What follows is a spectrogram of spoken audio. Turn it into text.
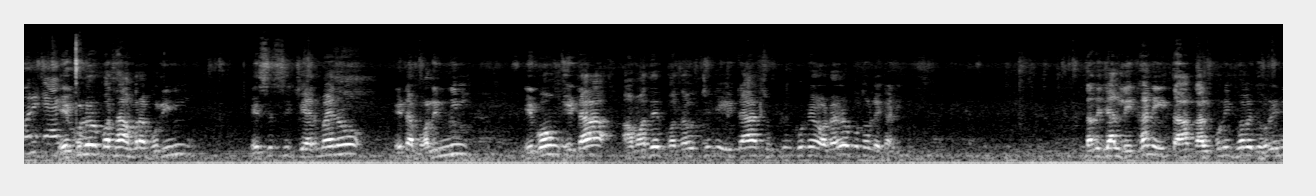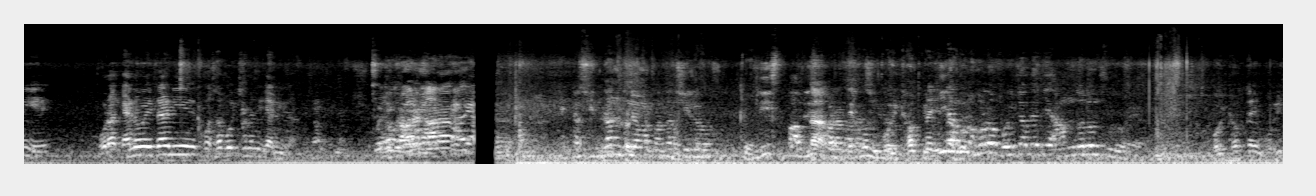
মানে এগুলোর কথা আমরা বলিনি। এসএসসি চেয়ারম্যানও এটা বলেননি এবং এটা আমাদের কথা হচ্ছে যে এটা সুপ্রিম কোর্টের অর্ডারেও কোথাও লেখা নেই। তাহলে যা লেখা নেই তা কাল্পনিকভাবে ধরে নিয়ে ওরা কেন এটা নিয়ে কথা বলছেন আমি জানি না। একটা সিদ্ধান্ত নেওয়ার কথা ছিল লিস্ট পাবলিশ করার দেখুন, ছিল। বৈঠকটা কি এমন হলো- বৈঠকে যে আন্দোলন শুরু হয়ে গেল? বৈঠকটা আমি বলি।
